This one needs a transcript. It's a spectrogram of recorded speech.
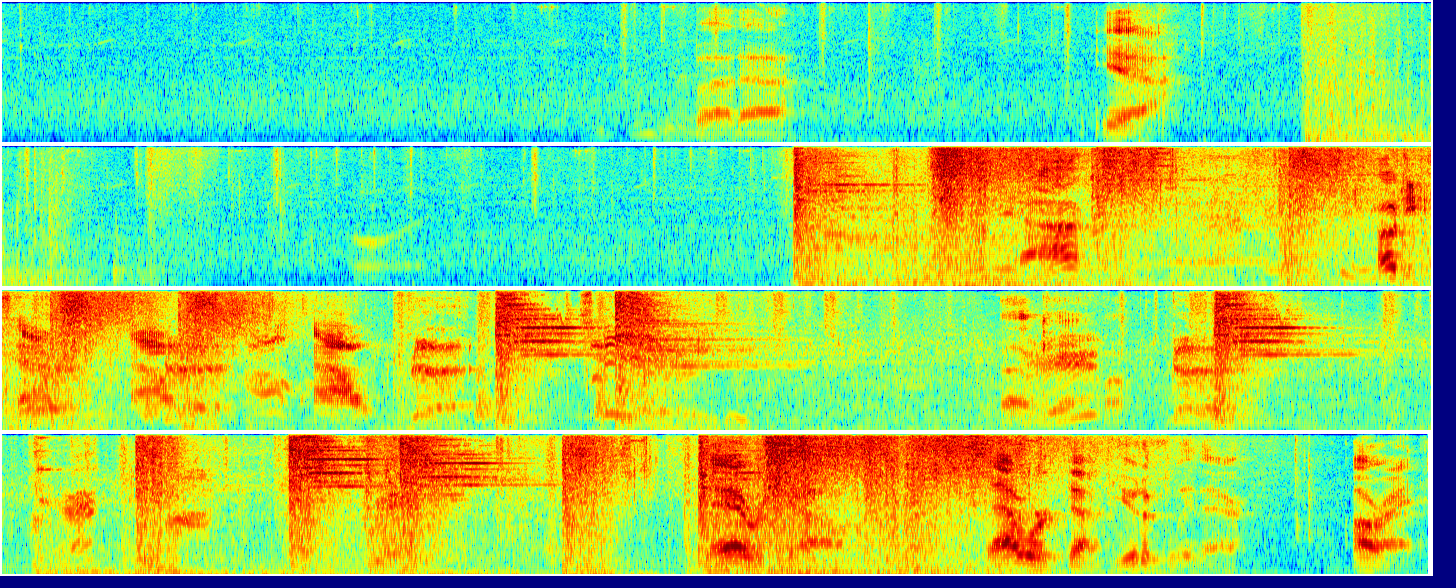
But, uh, yeah. Yeah. Oh, geez. Ow. Ow. Ow. Okay, well. There we go. That worked out beautifully there. Alright.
